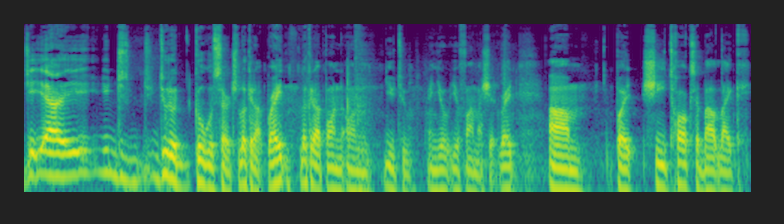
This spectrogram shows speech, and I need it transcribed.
Uh, you just do the Google search, look it up, right? Look it up on on YouTube, and you'll you'll find my shit, right? Um, but she talks about like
